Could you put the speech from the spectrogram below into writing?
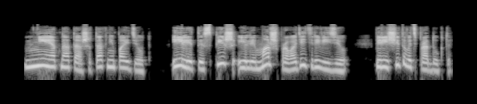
Нет, Наташа, так не пойдет. Или ты спишь, или марш проводить ревизию, пересчитывать продукты.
